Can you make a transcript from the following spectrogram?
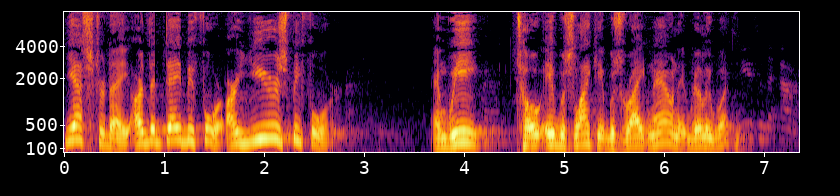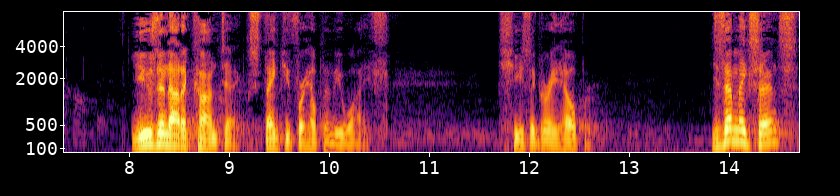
yesterday or the day before or years before. And we told, it was like it was right now and it really wasn't. Using it out of context. Thank you for helping me, wife. She's a great helper. Does that make sense?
